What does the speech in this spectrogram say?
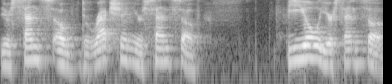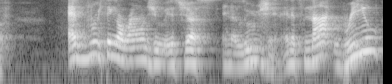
your sense of direction, your sense of feel, your sense of everything around you is just an illusion. And it's not real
